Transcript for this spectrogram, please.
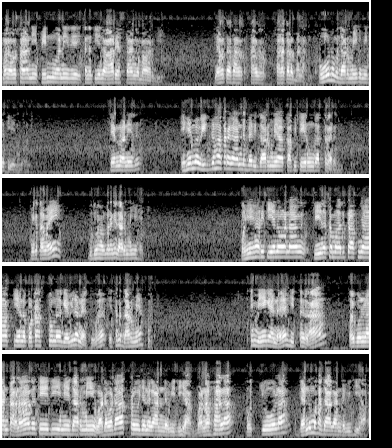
මම අවසානයේ පෙන්වන්නේ එතන තියෙන ආර්ය අෂ්ටාංග මාර්ගය. නැවත සලකලා බලන්න. ඕනම ධර්මයක මේක තියෙනවා. තේරුණා නේද? එහෙම විග්‍රහ කරගන්න බැරි ධර්මයක් අපි තේරුම් ගත්ත වැරදි. මේක තමයි බුදුහාමුදුරන්ගේ ධර්මයේ හැටි. කොහේ හරි තියෙනවා නම් සීල සමාධි ප්‍රඥා කියන කොටස් තුන ගැවිලා නැතුව එතන ධර්මයක් නෑ. ඉතින් මේ ගැන හිතලා ඔයගොල්ලන්ට අනාගතයේදී මේ ධර්මයේ වඩ වඩාත් ප්‍රයෝජන ගන්න විදියක් බනහලා පොච්චෝලා දැනුම හදා ගන්න විදියක්.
